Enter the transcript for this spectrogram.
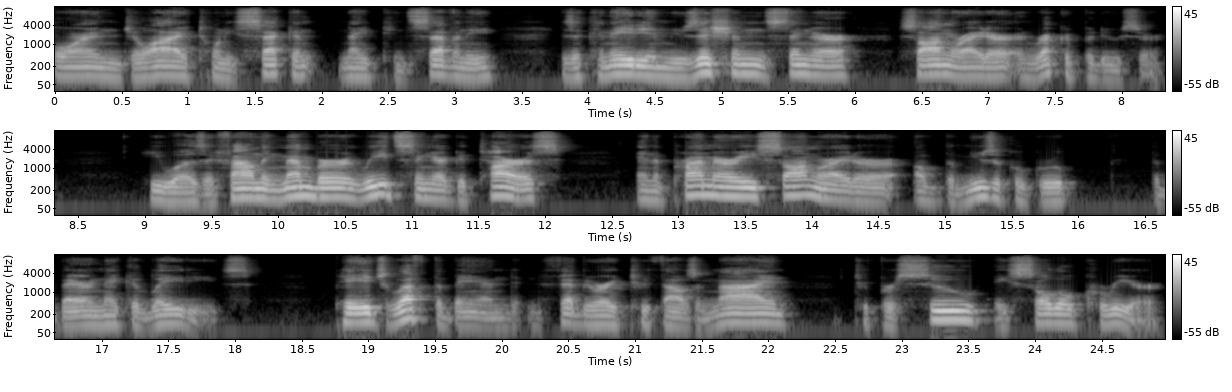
born July 22, 1970, is a Canadian musician, singer, songwriter, and record producer. He was a founding member, lead singer, guitarist, and a primary songwriter of the musical group The Bare Naked Ladies. Page left the band in February 2009 to pursue a solo career.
